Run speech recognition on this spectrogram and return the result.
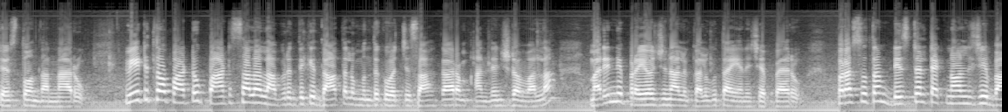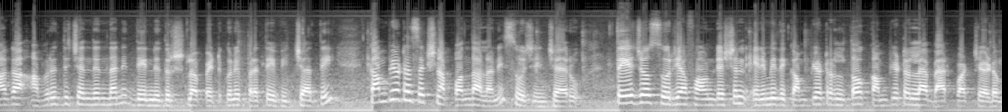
చేస్తోందన్నారు. వీటితో పాటు పాఠశాలల అభివృద్ధికి దాతలు ముందుకు వచ్చి సహకారం అందించడం వల్ల మరిన్ని ప్రయోజనాలు కలుగుతాయని చెప్పారు. ప్రస్తుతం డిజిటల్ టెక్నాలజీ బాగా అభివృద్ధి చెందిందని దీన్ని దృష్టిలో పెట్టుకుని ప్రతి విద్యార్థి కంప్యూటర్ శిక్షణ పొందాలని సూచించారు. తేజో సూర్య ఫౌండేషన్ ఎనిమిది కంప్యూటర్లతో కంప్యూటర్ ల్యాబ్ ఏర్పాటు చేయడం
